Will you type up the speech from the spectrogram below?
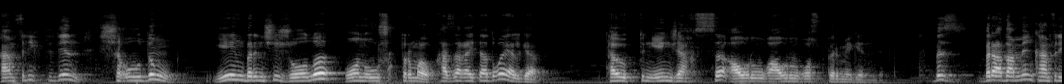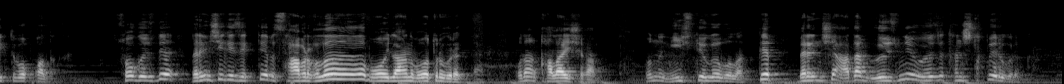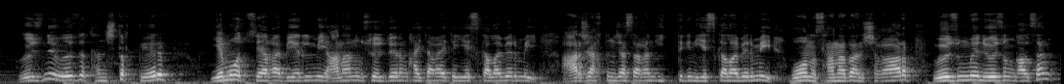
конфликтіден шығудың ең бірінші жолы оны ушықтырмау қазақ айтады ғой әлгі тәуіптің ең жақсысы ауруға ауру қосып бермеген деп. Біз бір адаммен конфликті болып қалдық. Сол кезде бірінші кезекте біз сабыр қылып ойланып отыру керек бұдан қалай шығам? Бұны не істеуге болады деп бірінші адам өзіне өзі тыныштық беру керек. Өзіне өзі тыныштық беріп эмоцияға берілмей ананың сөздерін қайта қайта еске ала бермей ар жақтың жасаған иттігін еске ала бермей оны санадан шығарып өзіңмен өзің қалсаң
